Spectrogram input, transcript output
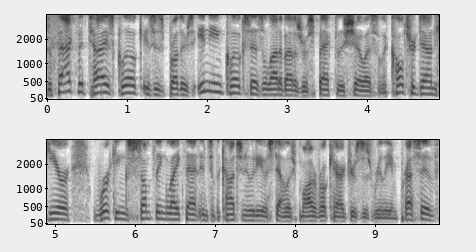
The fact that Ty's cloak is his brother's Indian cloak says a lot about his respect to the show as to the culture down here. Working something like that into the continuity of established Marvel characters is really impressive.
